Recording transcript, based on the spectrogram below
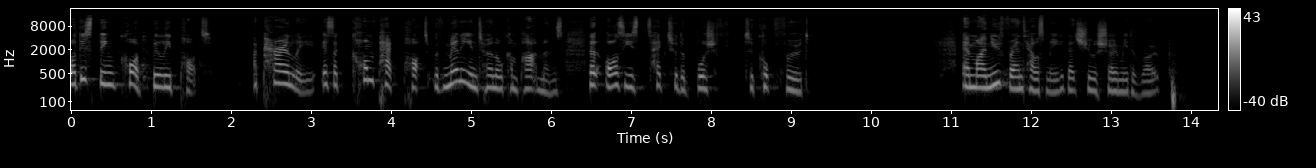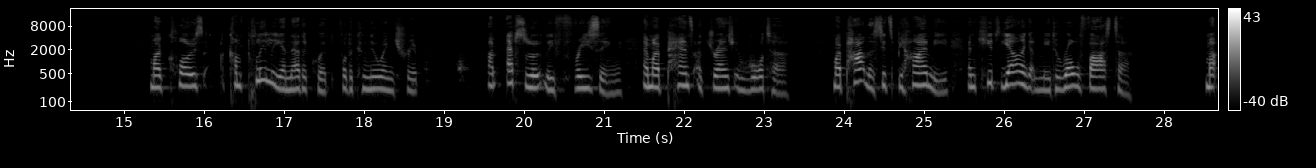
or this thing called billy pot. Apparently, it's a compact pot with many internal compartments that Aussies take to the bush to cook food. And my new friend tells me that she'll show me the rope. My clothes are completely inadequate for the canoeing trip. I'm absolutely freezing, and my pants are drenched in water. My partner sits behind me and keeps yelling at me to roll faster. My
